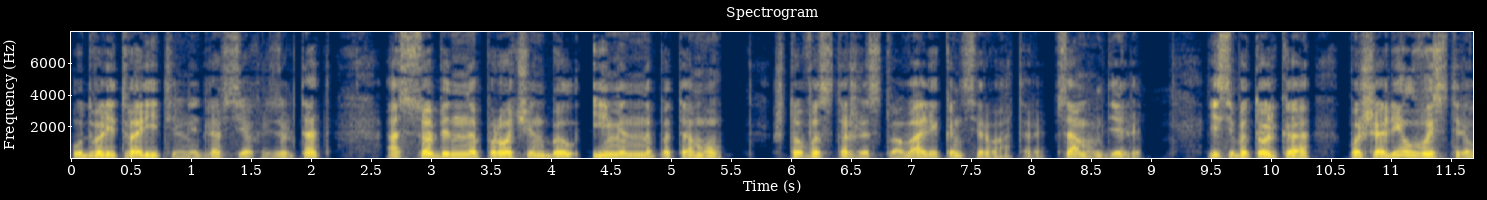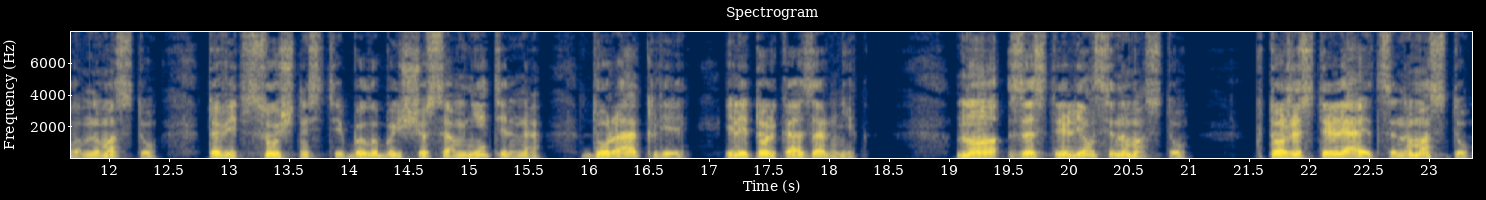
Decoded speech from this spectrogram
удовлетворительный для всех результат особенно прочен был именно потому, что восторжествовали консерваторы. В самом деле, если бы только пошалил выстрелом на мосту, то ведь в сущности было бы еще сомнительно, дурак ли или только озорник но застрелился на мосту. Кто же стреляется на мосту?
